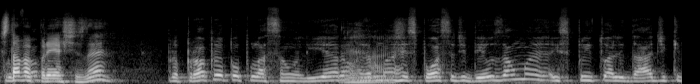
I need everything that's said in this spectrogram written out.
Estava próprio... prestes, né? Para a própria população ali era, era uma resposta de Deus a uma espiritualidade que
